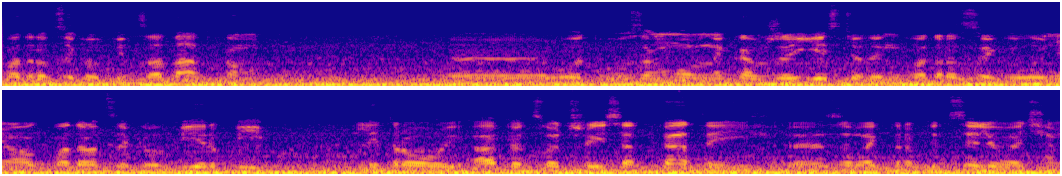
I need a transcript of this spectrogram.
Квадроцикл під задатком. От, у замовника вже є один квадроцикл, у нього квадроцикл BRP літровий, а 565 е, з електропідсилювачем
